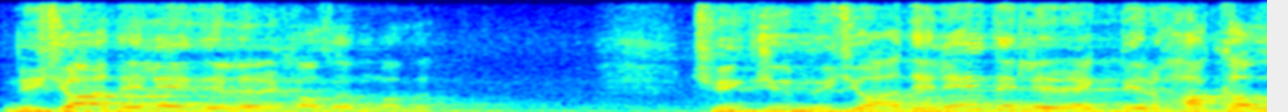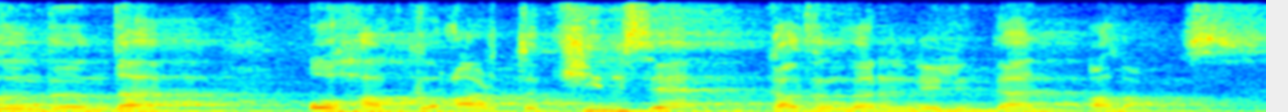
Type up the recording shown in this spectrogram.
Mücadele edilerek alınmalı. Çünkü mücadele edilerek bir hak alındığında o hakkı artık kimse kadınların elinden alamaz.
